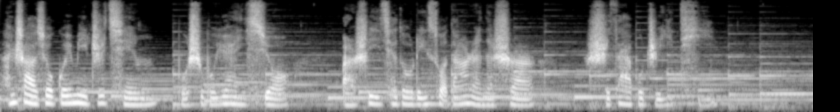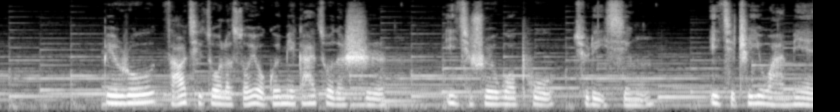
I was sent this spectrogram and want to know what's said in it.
很少秀闺蜜之情，不是不愿意秀，而是一切都理所当然的事儿。实在不值一提。比如早起做了所有闺蜜该做的事，一起睡卧铺去旅行，一起吃一碗面，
